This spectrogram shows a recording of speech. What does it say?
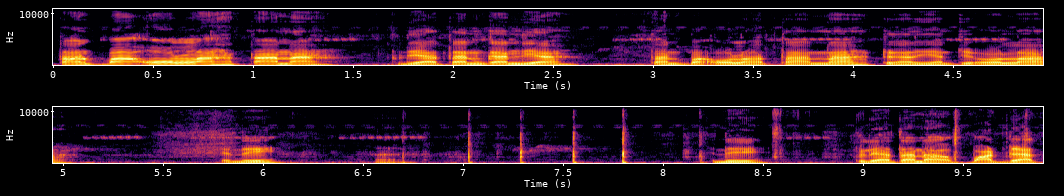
Tanpa olah tanah. Kelihatan kan ya? Tanpa olah tanah dengan yang diolah. Ini. Nah, ini. Kelihatan padat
